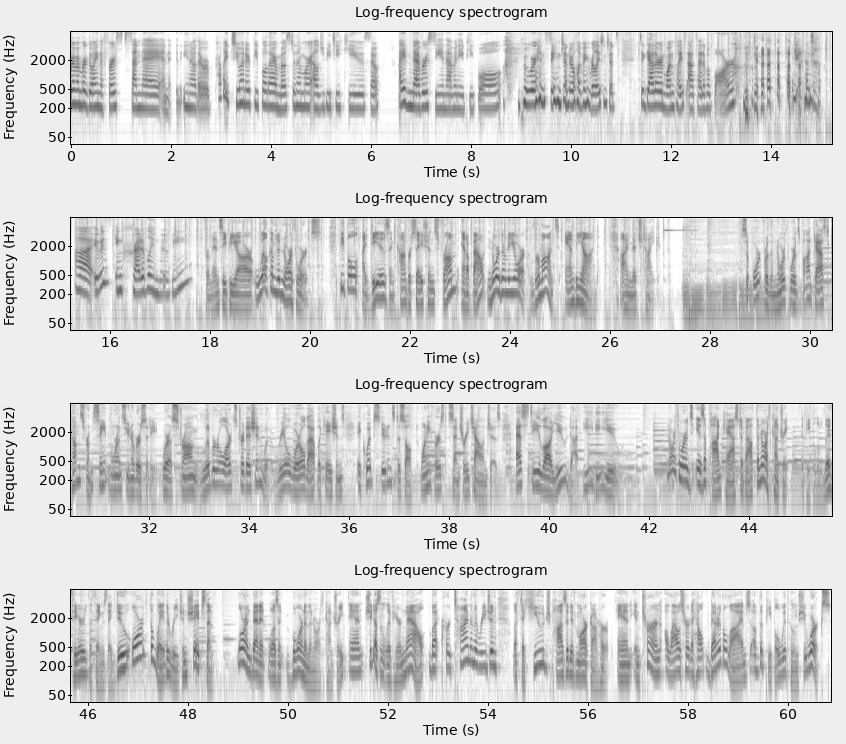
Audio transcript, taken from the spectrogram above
remember going the first Sunday, and you know there were probably 200 people there. Most of them were LGBTQ, so I had never seen that many people who were in same gender loving relationships together in one place outside of a bar. and uh, it was incredibly moving. From NCPR, welcome to Northwards. People, ideas, and conversations from and about Northern New York, Vermont, and beyond. I'm Mitch Teich. Support for the Northwards podcast comes from St. Lawrence University, where a strong liberal arts tradition with real world applications equips students to solve 21st century challenges. stlawu.edu. Northwards is a podcast about the North Country, the people who live here, the things they do, or the way the region shapes them. Lauren Bennett wasn't born in the North Country, and she doesn't live here now, but her time in the region left a huge positive mark on her, and in turn allows her to help better the lives of the people with whom she works.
